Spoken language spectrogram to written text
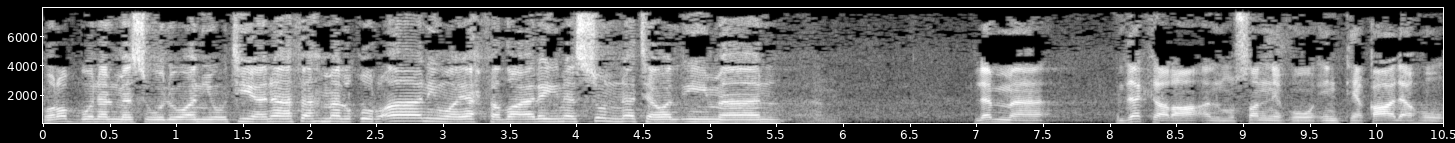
وربنا المسؤول أن يؤتينا فهم القرآن ويحفظ علينا السنة والإيمان. لما ذكر المصنف انتقاله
